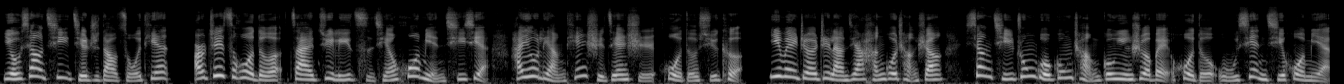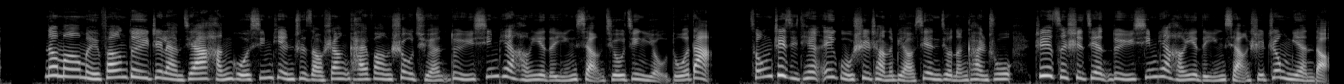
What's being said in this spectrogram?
有效期截止到昨天。而这次获得在距离此前豁免期限还有两天时间时获得许可，意味着这两家韩国厂商向其中国工厂供应设备获得无限期豁免。那么，美方对这两家韩国芯片制造商开放授权，对于芯片行业的影响究竟有多大？从这几天 A 股市场的表现就能看出，这次事件对于芯片行业的影响是正面的，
